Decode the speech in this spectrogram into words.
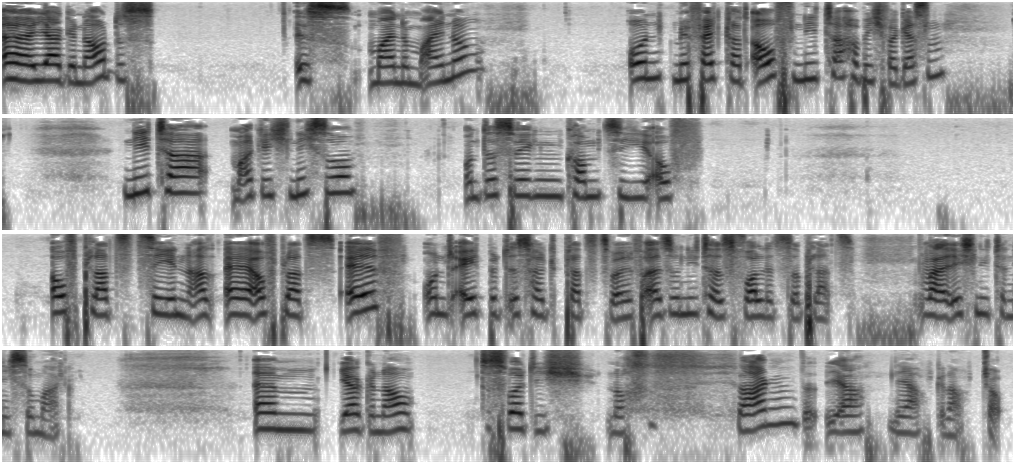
Äh, ja, genau, das ist meine Meinung. Und mir fällt gerade auf, Nita habe ich vergessen. Nita mag ich nicht so. Und deswegen kommt sie auf auf Platz 10, äh, auf Platz 11 und 8-Bit ist halt Platz 12. Also Nita ist vorletzter Platz, weil ich Nita nicht so mag. Ähm, ja, genau. Das wollte ich noch sagen. Ja, ja, genau. Ciao.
